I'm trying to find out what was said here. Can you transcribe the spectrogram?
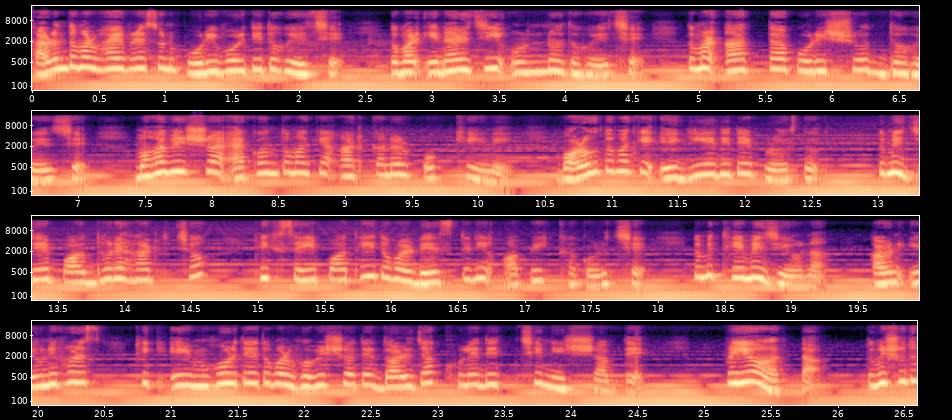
কারণ তোমার ভাইব্রেশন পরিবর্তিত হয়েছে। তোমার এনার্জি উন্নত হয়েছে। তোমার আত্মা পরিশুদ্ধ হয়েছে। মহাবিশ্ব এখন তোমাকে আটকানোর পক্ষেই নেই। বরং তোমাকে এগিয়ে দিতে প্রস্তুত। তুমি যে পথ ধরে হাঁটছো ঠিক সেই পথেই তোমার ডেস্টিনি অপেক্ষা করছে। তুমি থেমে যেও না, কারণ ইউনিভার্স ঠিক এই মুহূর্তে তোমার ভবিষ্যতের দরজা খুলে দিচ্ছে নিঃশব্দে। প্রিয় আত্মা, তুমি শুধু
